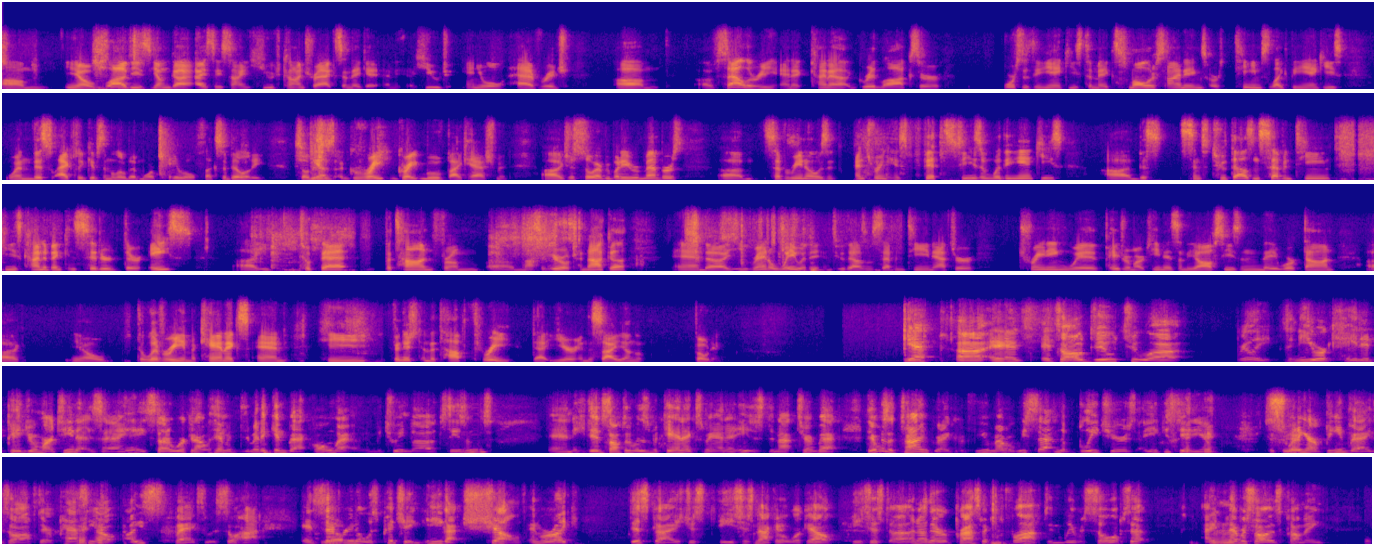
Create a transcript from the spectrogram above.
Um, you know, a lot of these young guys, they sign huge contracts and they get an, a huge annual average um, of salary, and it kind of gridlocks or forces the Yankees to make smaller signings or teams like the Yankees when this actually gives them a little bit more payroll flexibility. So, this Yeah. is a great, great move by Cashman. Uh, just so everybody remembers, um, Severino is entering his fifth season with the Yankees. Uh, this since 2017, he's kind of been considered their ace. Uh, he took that baton from uh, Masahiro Tanaka, and uh, he ran away with it in 2017 after training with Pedro Martinez in the offseason. They worked on, uh, you know, delivery and mechanics, and he finished in the top three that year in the Cy Young voting. Yeah, uh, and it's, it's all due to uh, really the New York hated Pedro Martinez. Uh, he started working out with him in Dominican back home at, in between uh, seasons, and he did something with his mechanics, man, and he just did not turn back. There was a time, Greg, if you remember, we sat in the bleachers at Yankee Stadium, sweating our bean bags off. They're passing out ice bags. It was so hot, and Severino was pitching, and he got shelved, and we're like. This guy's just—he's just not going to work out. He's just uh, another prospect that flopped, and we were so upset. I Mhm. never saw this coming,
